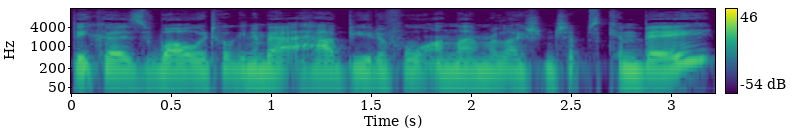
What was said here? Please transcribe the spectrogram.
because while we're talking about how beautiful online relationships can be,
